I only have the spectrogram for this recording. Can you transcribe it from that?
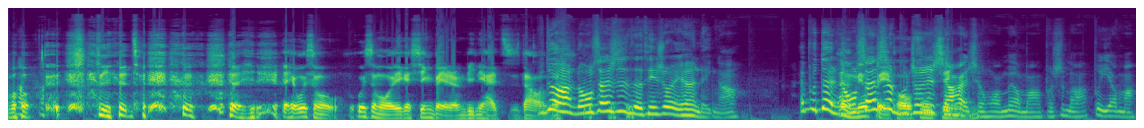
么？你在讲，哎、哎为什么为什么我一个新北人比你还知道？对啊，龙山寺的听说也很灵啊。哎，不对，龙山寺不就是小海城隍庙吗？不是吗？不一样吗？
